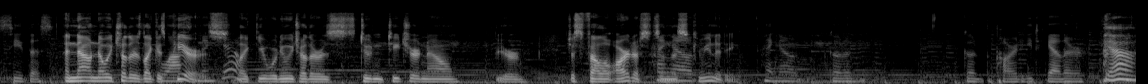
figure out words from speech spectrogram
see this. And now know each other as like as peers. yeah. Like you were knew each other as student teacher. Now you're just fellow artists in this out. community. Hang out, go to go to the party together. yeah,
